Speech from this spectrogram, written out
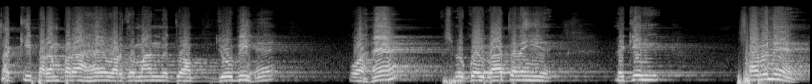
तक की परंपरा है। वर्तमान में तो आप जो भी हैं, वो हैं, इसमें कोई बात नहीं है। लेकिन सबने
